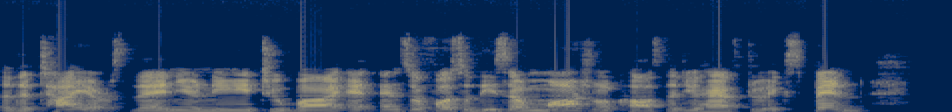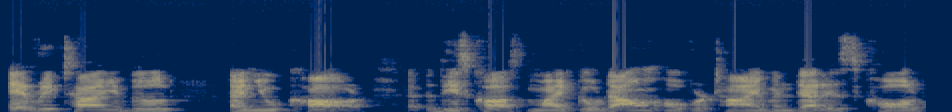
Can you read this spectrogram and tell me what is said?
the tires. Then you need to buy and, and so forth. So these are marginal costs that you have to expend every time you build a new car. These costs might go down over time, and that is called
